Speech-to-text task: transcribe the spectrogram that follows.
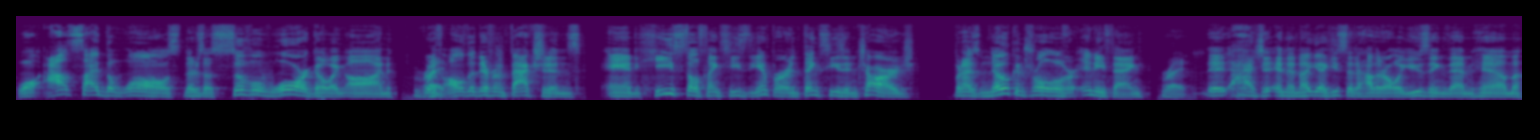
while outside the walls there's a civil war going on right. with all the different factions, and he still thinks he's the emperor and thinks he's in charge. But has no control over anything. Right. It, and then, like you said, how they're all using them, him,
